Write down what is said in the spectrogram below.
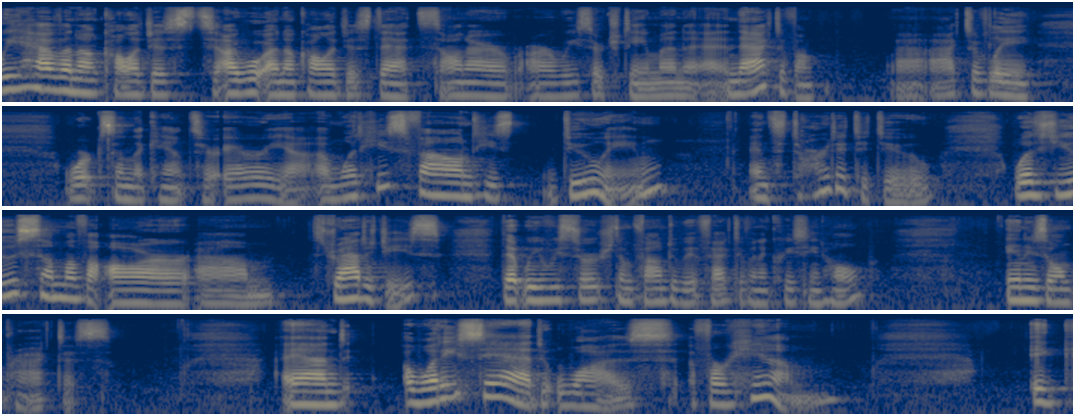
We have an oncologist, an oncologist that's on our, our research team and an active, uh, actively works in the cancer area. And what he's found he's doing and started to do was use some of our um, strategies that we researched and found to be effective in increasing hope in his own practice. And what he said was for him, it,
